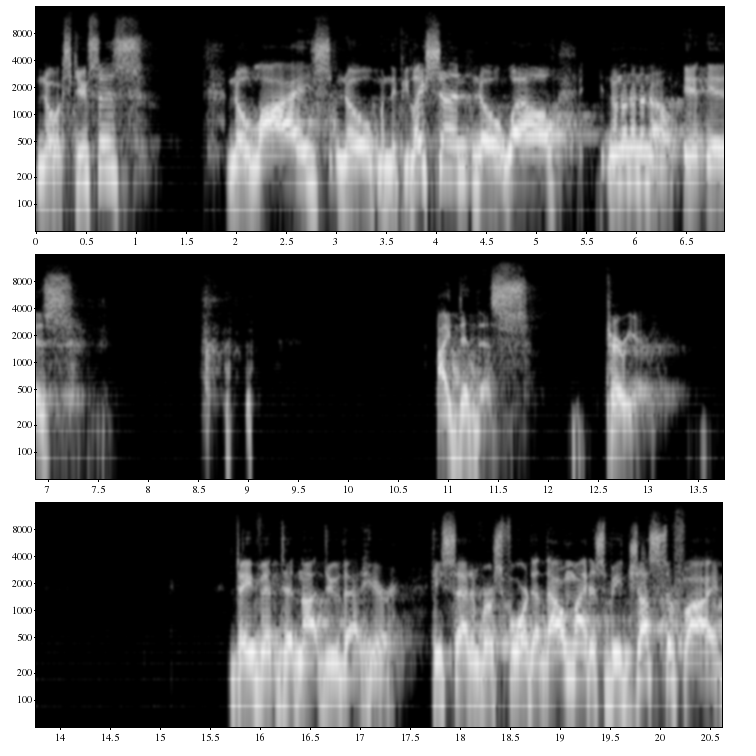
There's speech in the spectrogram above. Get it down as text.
No excuses, no lies, no manipulation, no, well, no, no, no, no, no. It is, I did this, period. David did not do that here. he said in verse 4 that thou mightest be justified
